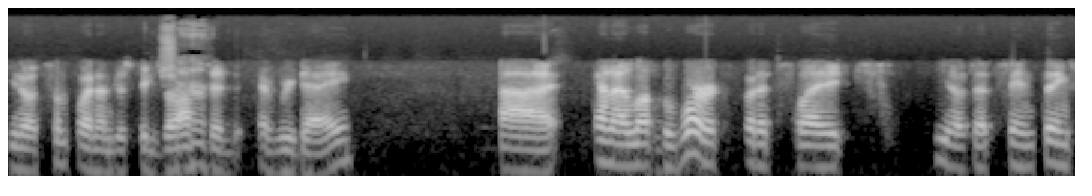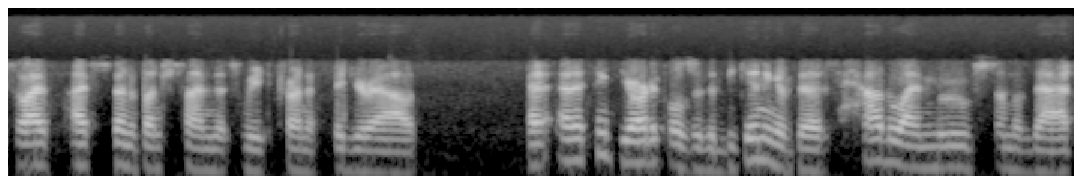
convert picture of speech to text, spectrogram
You know, at some point I'm just exhausted every day, uh, and I love the work, but it's like you know, it's that same thing. So I've I've spent a bunch of time this week trying to figure out, and, and I think the articles are the beginning of this. How do I move some of that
